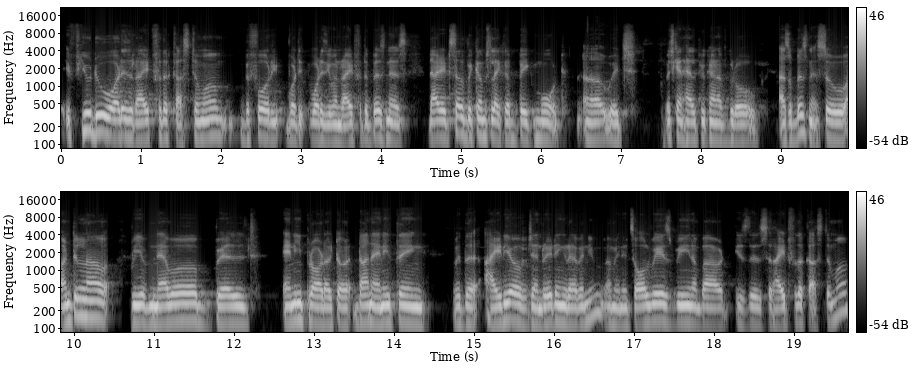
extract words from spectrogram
if you do what is right for the customer before what what is even right for the business that itself becomes like a big moat uh, which which can help you kind of grow as a business. So until now we have never built any product or done anything with the idea of generating revenue. I mean, it's always been about is this right for the customer?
